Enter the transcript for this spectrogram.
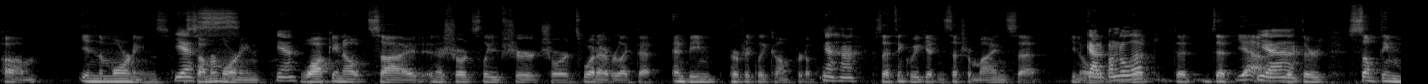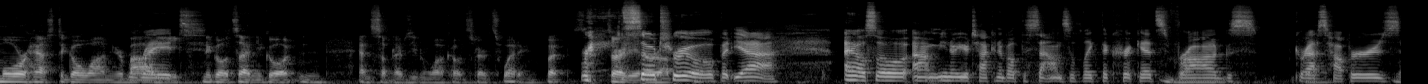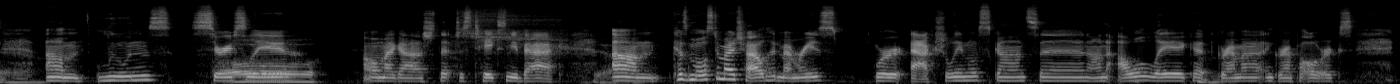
um, in the mornings, Yes. summer morning, yeah. walking outside in a short sleeve shirt, shorts, whatever like that, and being perfectly comfortable. Because I think we get in such a mindset, you know, Gotta bundle that, up. That that yeah, Yeah. that there's something more has to go on your body. Right. And you go outside and you go out and and sometimes even walk out and start sweating. But Right. sorry to so true. But yeah. I also, um, you know, you're talking about the sounds of like the crickets, frogs, grasshoppers, Yeah. um, loons. Seriously. Oh, Oh my gosh, that just takes me back. yeah. Um, because most of my childhood memories were actually in Wisconsin on Owl Lake Mm-hmm. at Grandma and Grandpa Ulrich's,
